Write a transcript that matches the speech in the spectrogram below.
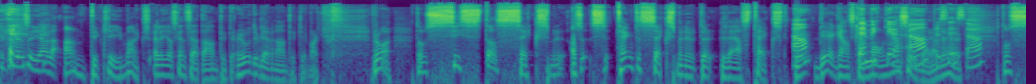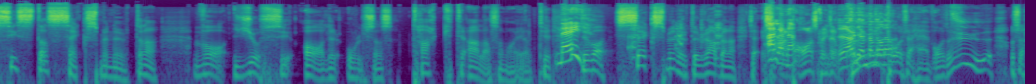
det blev så jävla antiklimax. Eller jag ska inte säga att det antiklimax. Jo, det blev en antiklimax. För då, de sista sex minuter, alltså tänk dig sex minuter läs text. Ja. Det, det är ganska Det är många sidor, Ja, precis. Ja. De sista sex minuterna var Jussi Adler Olsens tack till alla som har hjälpt till. Nej! Det var sex minuter rabblarna. Så, Alla på, så, här, var det. Och så,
